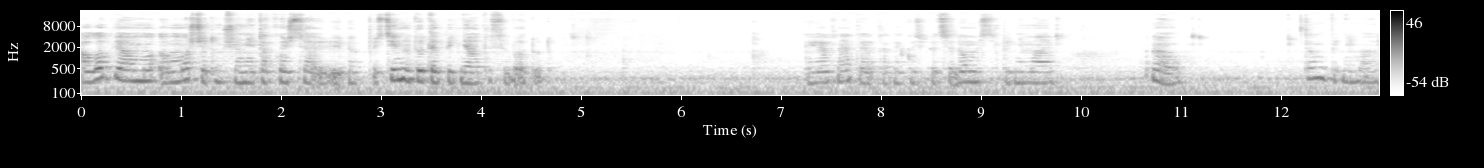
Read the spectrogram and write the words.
А лоб я мо- морщу, тому що мені так хочеться е, постійно тут підняти себе тут. Я знаєте, так якусь підсвідомості піднімаю. Ну, тому піднімаю.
